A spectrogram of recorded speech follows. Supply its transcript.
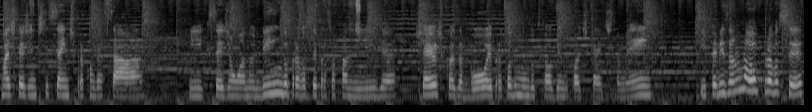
mas que a gente se sente para conversar e que seja um ano lindo para você e para sua família, cheio de coisa boa e para todo mundo que está ouvindo o podcast também. E feliz ano novo para você.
